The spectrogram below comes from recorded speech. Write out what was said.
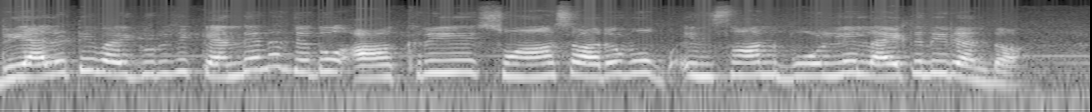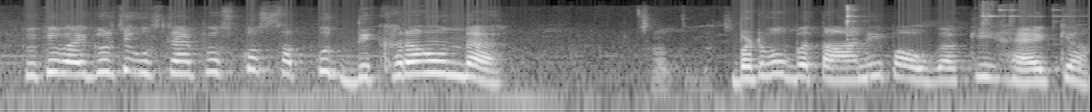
ਰਿਐਲਿਟੀ ਵਾਹਿਗੁਰੂ ਜੀ ਕਹਿੰਦੇ ਨਾ ਜਦੋਂ ਆਖਰੀ ਸਵਾਸ ਆ ਰਿਹਾ ਉਹ ਇਨਸਾਨ ਬੋਲਨੇ ਲਾਇਕ ਨਹੀਂ ਰਹਿੰਦਾ। क्योंकि वाहिगुरु जी उस टाइम पे उसको सब कुछ दिख रहा होता है बट वो बता नहीं पाऊगा कि है क्या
